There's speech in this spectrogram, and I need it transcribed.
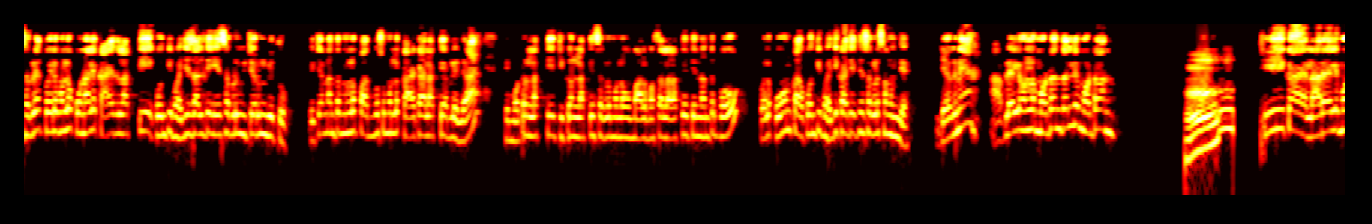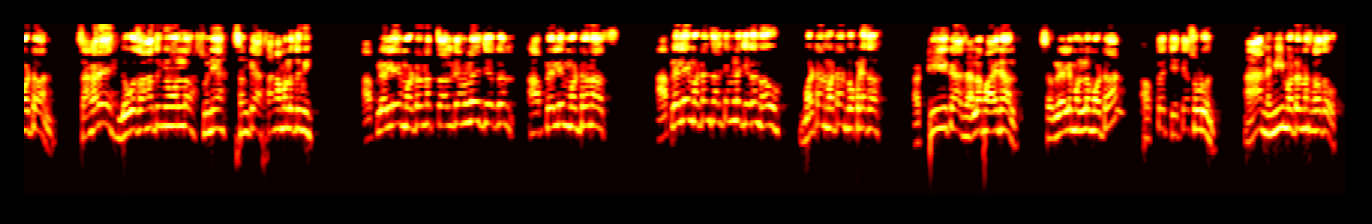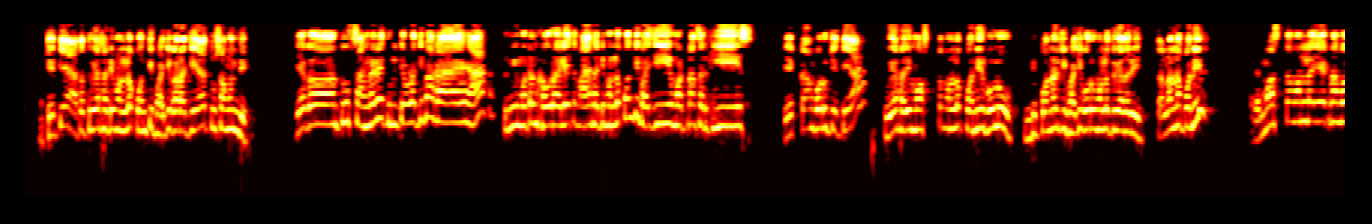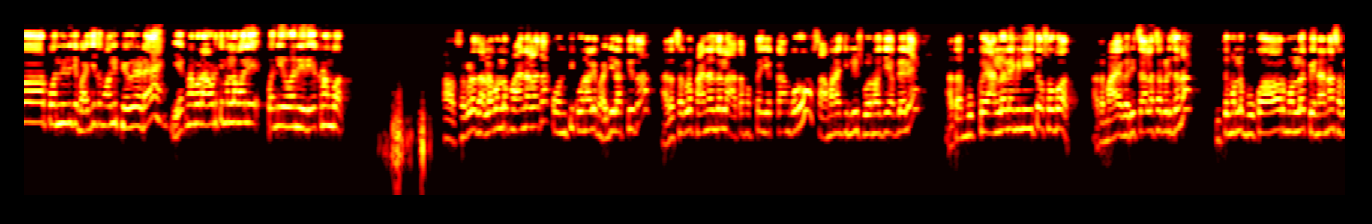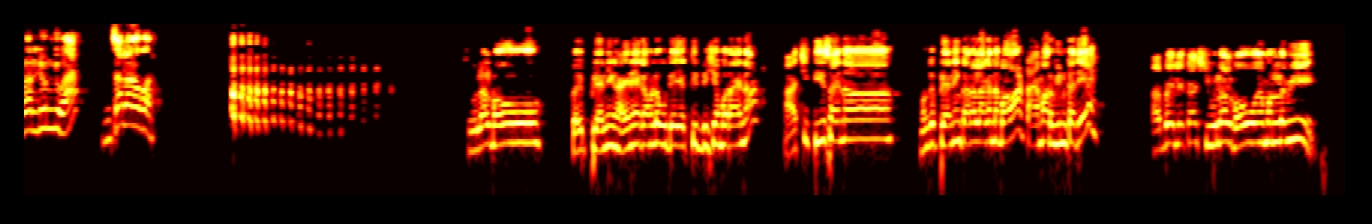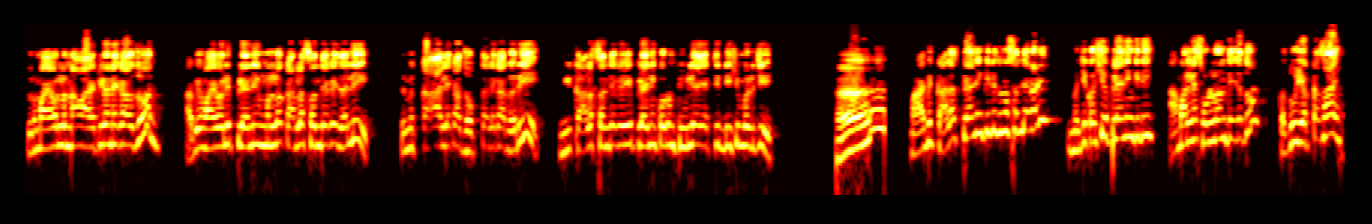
सगळ्यात पहिलं मला कोणाला काय लागते कोणती भाजी चालते हे सगळं विचारून घेतो. त्याच्यानंतर मला पाच बसून मला काय काय लागते आपल्याला ते मटन लागते चिकन लागते सगळं मला माल मसाला लागते ते नंतर पाहू. मला कोण काय कोणती भाजी खाते ते सगळं सांगून द्या. जगण्या आपल्याला म्हणलं मटन चालले मटन ठीक आहे लारायले मटन सांगा रे दोघं सांगा तुम्ही म्हणलं. सुन्या संख्या सांगा मला तुम्ही. आपल्याला मटनच चालते म्हणलं जगन. आपल्याला मटनच आपल्याला मटण चालते म्हणलं जगन भाऊ. मटण मटण बोकड्याचं ठीक आहे झालं फायनल सगळ्याला म्हणलं मटण फक्त चेत्या सोडून. हा ना मी मटण खातो. चेत्या आता तुझ्यासाठी म्हणलं कोणती भाजी करायची आहे तू सांगून दे. तू सांग रे तुमच्या एवढा दिमाग आहे हा? तुम्ही मटण खाऊ राहिले तर माझ्यासाठी म्हणलं कोणती भाजी मटणासारखी एक काम करू चेत्या तुझ्यासाठी मस्त म्हणलं पनीर बोलू. मी पनीरची भाजी करू म्हणलं तुझ्यासाठी. चला ना पनीर? अरे मस्त म्हणलं एक नंबर पनीरची भाजी तर माझी फेवरेट आहे. एक नंबर आवडते मला मला. पनीर पनीर एक नंबर हा सगळं झालं म्हणलं फायनल आता? कोणती कोणाला भाजी लागते तर? आता सगळं फायनल झालं. आता फक्त एक काम करू. सामानाची लिस्ट बनवायची आपल्याला. आता बुक काही आणलं नाही मी इथं सोबत. आता माझ्या घरी चाला सगळे जण इथं म्हणलं बुकावर म्हणलं पेनानं सगळं लिहून घेऊ हा. चला लवकर. शिवलाल भाऊ काही प्लॅनिंग आहे नाही का म्हणलं? उद्या एकतीस डिसेंबर आहे ना? आजची तीस आहे ना? मग प्लॅनिंग करायला लागेल ना बाबा? टायमार होईन का ते? अबे लेका शिवलाल भाऊ आहे म्हणलं मी. तुला माझ्यावालं नाव ऐकलं नाही का अजून? अबे माझ्यावाली प्लॅनिंग म्हणलं काल संध्याकाळी झाली. तुम्ही का आले का? झोपताले का घरी? मी काल संध्याकाळी प्लॅनिंग करून ठेवली आहे एकतीस डिसेंबरची. मग आम्ही कालच प्लॅनिंग केली तुला संध्याकाळी? म्हणजे कशी प्लॅनिंग केली? आम्हाला नाही सोडलं ना त्याच्यातून? का तू एकटाच आहे?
